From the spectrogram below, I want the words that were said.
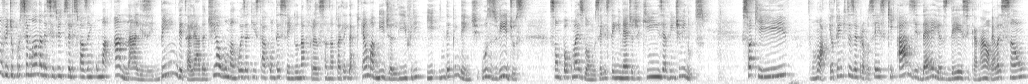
Um vídeo por semana, nesses vídeos eles fazem uma análise bem detalhada de alguma coisa que está acontecendo na França na atualidade. É uma mídia livre e independente. Os vídeos são um pouco mais longos, eles têm em média de 15 a 20 minutos. Só que, vamos lá, eu tenho que dizer para vocês que as ideias desse canal, elas são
